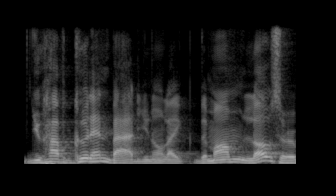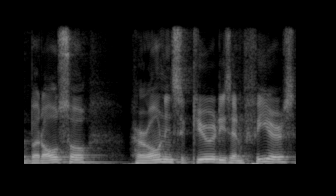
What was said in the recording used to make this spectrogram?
you have good and bad, you know, like the mom loves her, but also her own insecurities and fears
